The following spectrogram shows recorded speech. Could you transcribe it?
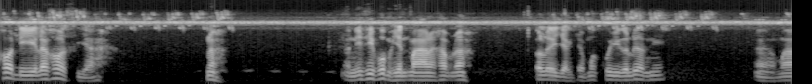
ข้อดีและข้อเสียนะอันนี้ที่ผมเห็นมานะครับนะก็เลยอยากจะมาคุยกันเรื่องนี้ มา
